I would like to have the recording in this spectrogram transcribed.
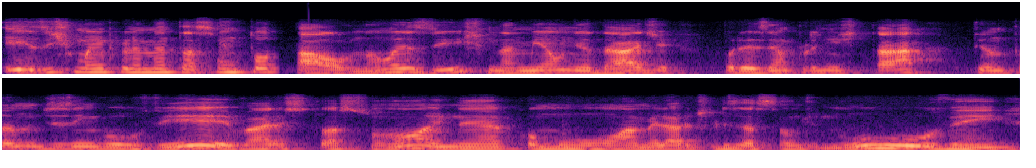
existe uma implementação total, não existe. Na minha unidade, por exemplo, a gente está tentando desenvolver várias situações, né, como a melhor utilização de nuvem,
